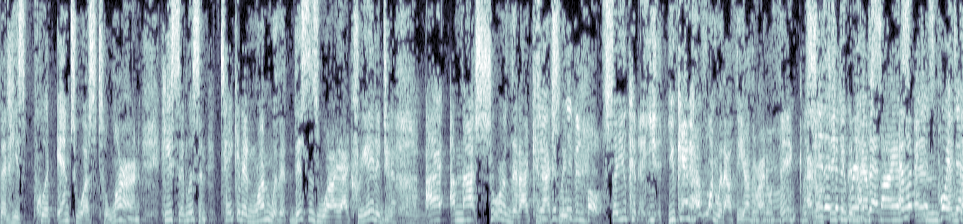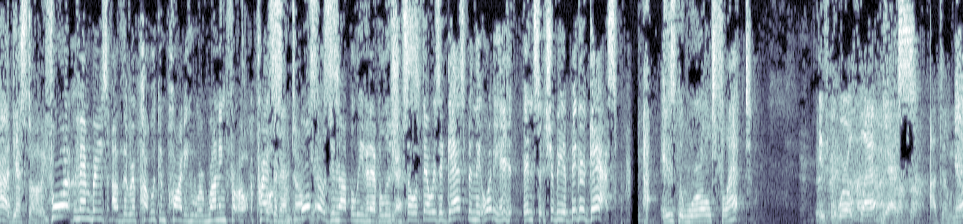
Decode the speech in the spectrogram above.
that he's put into us to learn, he said, listen, take it and run with it. This is why I created you. I, I'm not sure that I can So you actually believe in both? So you can you, you can't have one without the other, I don't mm-hmm. think. But I don't think you can have that. science and let me just and, point out, God. Yes, darling. Four members of the Republican Party who are running for president don't, also, yes. do not believe in evolution. Yes. So if there was a gasp in the audience, it should be a bigger gasp. Is the world flat? Is the world flat? Yes. I don't know.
